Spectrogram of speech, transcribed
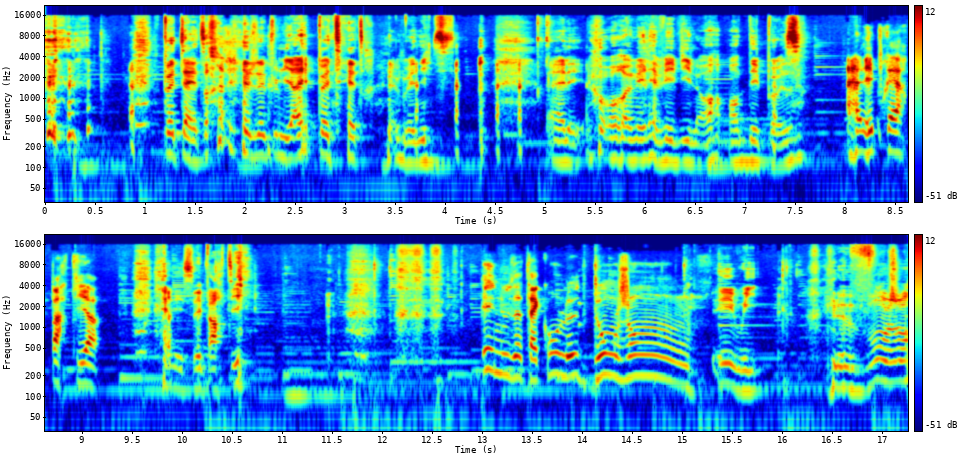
Peut-être, je publierai peut-être le bonus. Allez, on remet la Véville en, en dépose. Allez, prêt à repartir. Allez, c'est parti. Et nous attaquons le donjon. Et oui, le vonjon.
